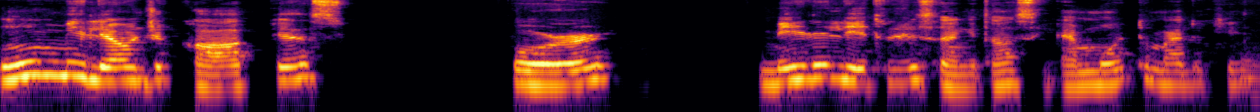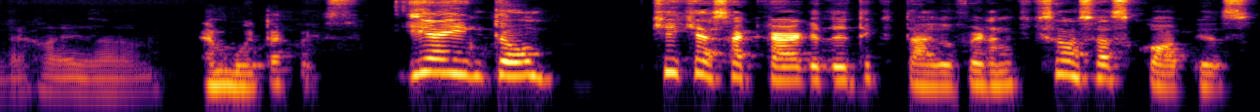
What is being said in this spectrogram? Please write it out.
um milhão de cópias por mililitros de sangue. Então, assim, é muito mais do que. Coisa. É muita coisa. E aí, então, o que, que é essa carga detectável, Fernando? O que, que são essas cópias?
